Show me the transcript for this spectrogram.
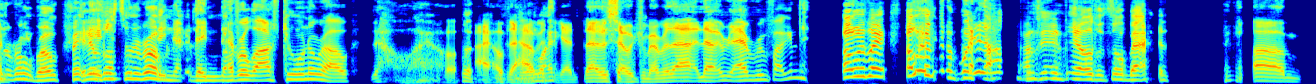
in a row, bro. It was lost two in a row. they, they never lost two in a row. Oh, I hope, I hope that happens again. That was so. Do you remember that? that every fucking I was like, I was gonna put it out. I was in there. I was so bad. um.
